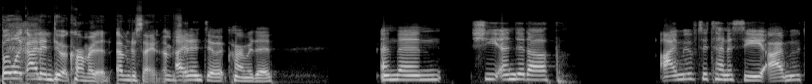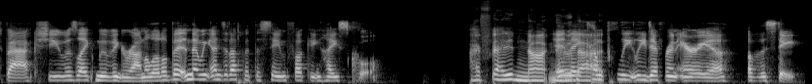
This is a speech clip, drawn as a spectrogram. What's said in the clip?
But like I didn't do it, Karma did. I'm just saying. I'm just I saying. didn't do it, Karma did. And then she ended up I moved to Tennessee, I moved back. She was like moving around a little bit, and then we ended up at the same fucking high school I did not know in a completely different area of the state.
